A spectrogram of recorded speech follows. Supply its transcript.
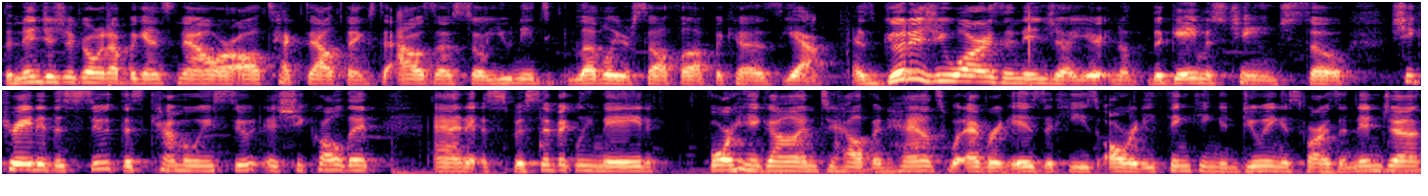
The ninjas you're going up against now are all teched out thanks to Auza, so you need to level yourself up because yeah, as good as you are as a ninja, you're, you know, the game has changed. So she created this suit, this Kamui suit as she called it, and it was specifically made for Higan to help enhance whatever it is that he's already thinking and doing as far as a ninja.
